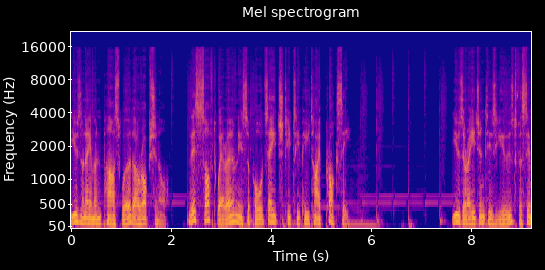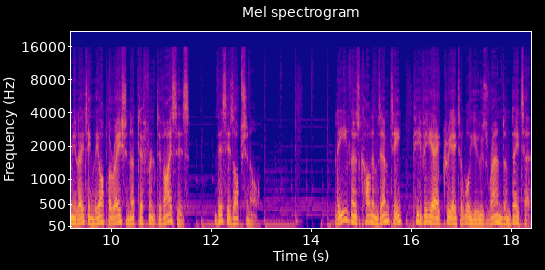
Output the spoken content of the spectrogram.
username and password are optional. This software only supports HTTP type proxy. User agent is used for simulating the operation at different devices. This is optional. Leave those columns empty, PVA Creator will use random data.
